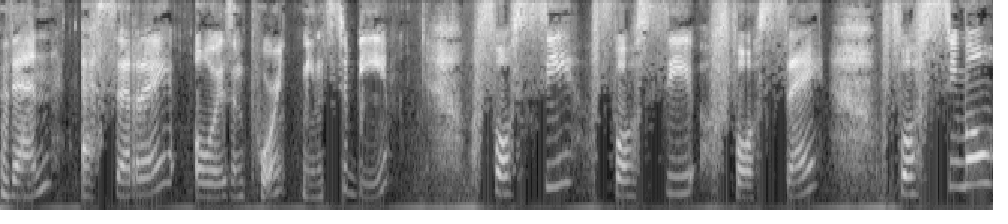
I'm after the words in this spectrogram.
Then essere, always important, means to be. Fossi, fossi, fosse, fossimo,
